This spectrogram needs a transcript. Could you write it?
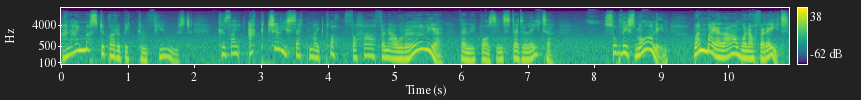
and I must have got a bit confused because I actually set my clock for half an hour earlier than it was instead of later. So this morning, when my alarm went off at 8,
